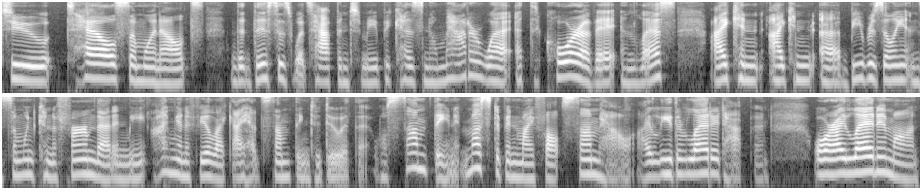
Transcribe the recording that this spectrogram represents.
to tell someone else that this is what's happened to me because no matter what at the core of it unless i can i can uh, be resilient and someone can affirm that in me i'm going to feel like i had something to do with it. Well something it must have been my fault somehow. I either let it happen or i led him on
